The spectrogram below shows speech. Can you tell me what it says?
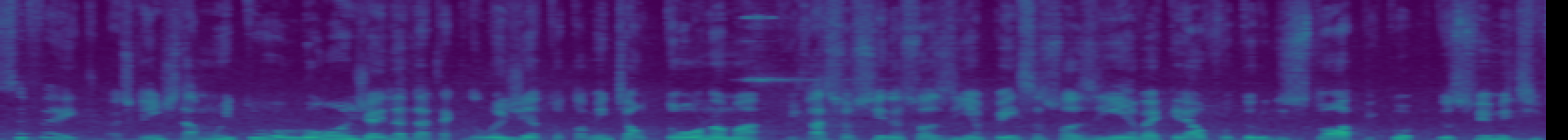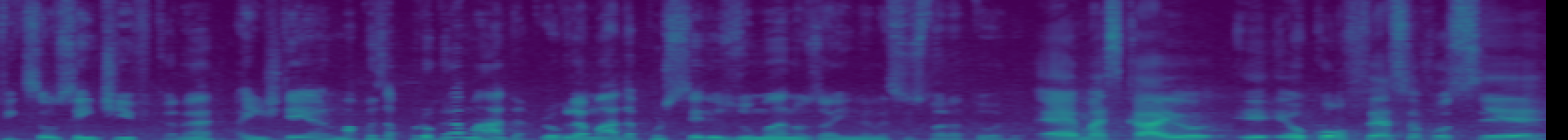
ser feita. Acho que a gente está muito longe ainda da tecnologia totalmente autônoma, que raciocina sozinha, pensa sozinha, vai criar o futuro distópico dos filmes de ficção científica, né? A gente tem uma coisa programada, programada por seres humanos ainda nessa história toda. É, mas Caio, eu confesso a você,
